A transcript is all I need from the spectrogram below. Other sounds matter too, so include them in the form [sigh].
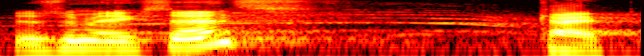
Does it make sense? Okay.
